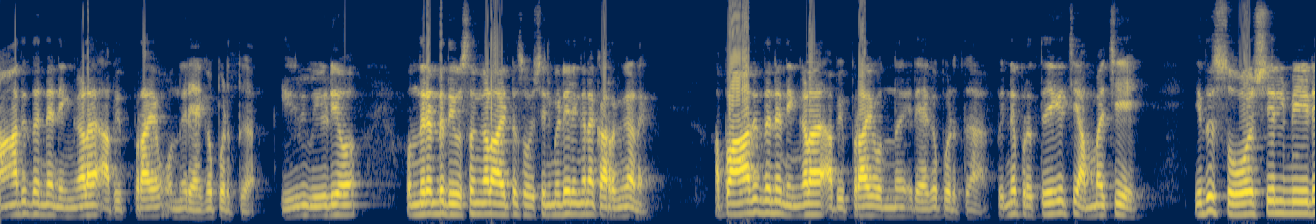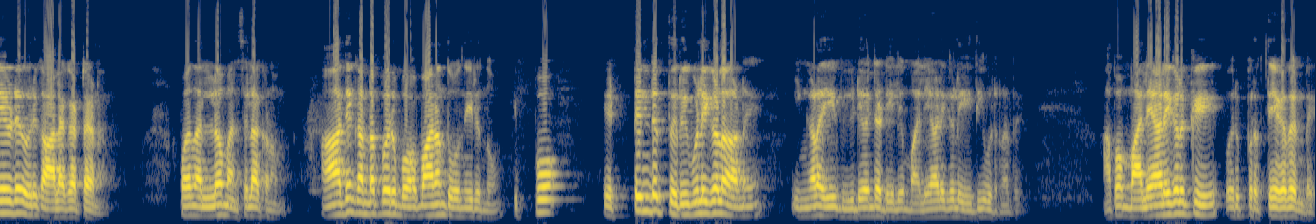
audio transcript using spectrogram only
ആദ്യം തന്നെ നിങ്ങളെ അഭിപ്രായം ഒന്ന് രേഖപ്പെടുത്തുക. ഈ വീഡിയോ ഒന്ന് രണ്ട് ദിവസങ്ങളായിട്ട് സോഷ്യൽ മീഡിയയിൽ ഇങ്ങനെ കറങ്ങുകയാണ്. അപ്പോൾ ആദ്യം തന്നെ നിങ്ങളെ അഭിപ്രായം ഒന്ന് രേഖപ്പെടുത്തുക. പിന്നെ പ്രത്യേകിച്ച് അമ്മച്ചിയെ ഇത് സോഷ്യൽ മീഡിയയുടെ ഒരു കാലഘട്ടമാണ്. അപ്പോൾ അത് നല്ല മനസ്സിലാക്കണം. ആദ്യം കണ്ടപ്പോൾ ഒരു ബഹുമാനം തോന്നിയിരുന്നു. ഇപ്പോൾ എട്ടിന്റെ തെറിവിളികളാണ് നിങ്ങളെ ഈ വീഡിയോന്റെ അടിയിൽ മലയാളികൾ എഴുതി വിടുന്നത്. അപ്പം മലയാളികൾക്ക് ഒരു പ്രത്യേകത ഉണ്ട്.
